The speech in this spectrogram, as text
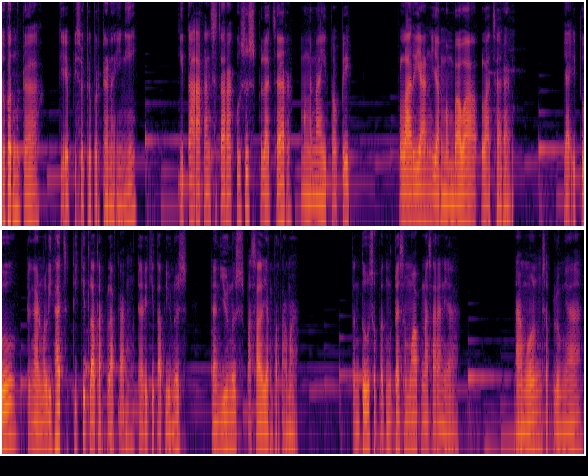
Sobat muda, di episode perdana ini kita akan secara khusus belajar mengenai topik pelarian yang membawa pelajaran, yaitu dengan melihat sedikit latar belakang dari kitab Yunus dan Yunus pasal yang pertama. Tentu sobat muda semua penasaran ya. Namun sebelumnya,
